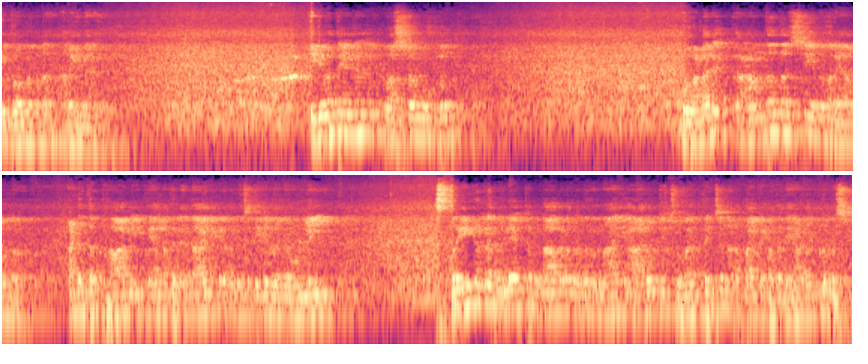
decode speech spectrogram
ഇപ്പോൾ നമ്മൾ അറിയുന്ന കാര്യം. ഇരുപത്തേഴ് വർഷം മുമ്പ് വളരെ കാന്തദർശി എന്ന് പറയാവുന്ന അടുത്ത ഭാവി കേരളത്തിൽ എന്തായിരിക്കണം എന്ന് ചിന്തിക്കുന്നതിന്റെ ഉള്ളിൽ സ്ത്രീകളുടെ മുന്നേറ്റം ഉണ്ടാകണം എന്ന് നന്നായി ആലോചിച്ചുറപ്പിച്ച് നടപ്പാക്കിയ പദ്ധതിയാണ് കുടുംബശ്രീ.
